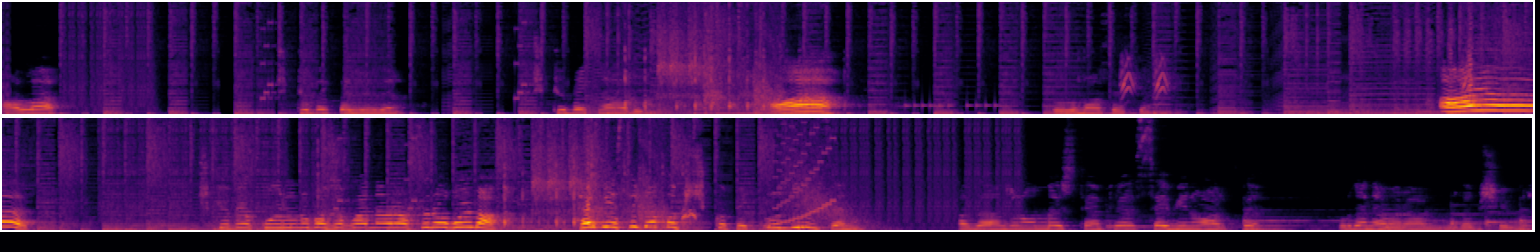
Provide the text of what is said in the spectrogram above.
Allah. Şu köpek belirdi. Şu köpek ne abi? Aa! Soluma seslen. Hayır! Şu köpek kuyruğunu bacaklarının arasına koyma. Terbiyesizlik yapma küçük köpek. Öldürürüm seni. Kazancın 15 TP, sevgin arttı. Burada ne var abi? Burada bir şey var.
